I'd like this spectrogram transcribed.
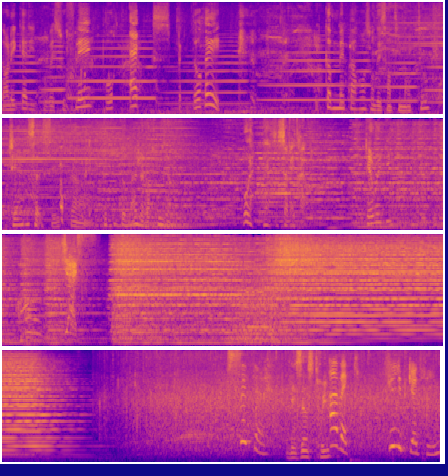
dans lesquels ils pouvaient souffler pour expectorer. Et comme mes parents sont des sentimentaux, James, c'est un petit hommage à leur cousin. Oula, ça va être un peu. T'es ready Les instruits, Avec Philippe Catherine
